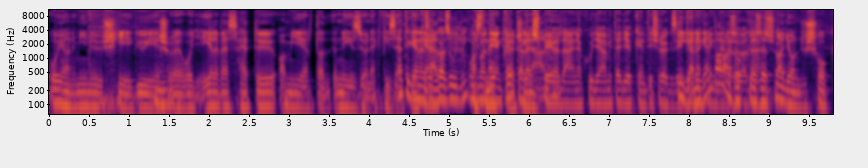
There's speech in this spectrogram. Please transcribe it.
olyan minőségű és hmm. hogy élvezhető, amiért a nézőnek fizetni Hát igen, kell, ezek az úgy, úgymond ilyen köteles csinálnunk. példányok, ugye, amit egyébként is rögzítenek Igen, igen, van azok között nagyon sok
